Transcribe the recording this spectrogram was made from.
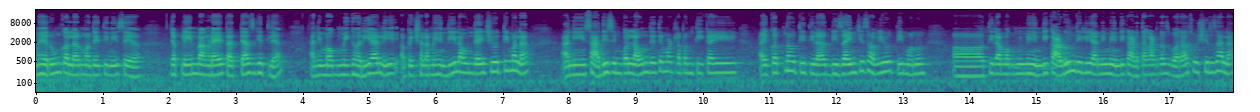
मेहरूम कलरमध्ये तिने से ज्या प्लेन बांगड्या येतात त्याच घेतल्या. आणि मग मी घरी आली. अपेक्षाला मेहंदी लावून द्यायची होती मला. आणि साधी सिंपल लावून देते म्हटलं पण ती काही ऐकत नव्हती. तिला डिझाईनचीच हवी होती म्हणून तिला मग मी मेहंदी काढून दिली आणि मेहंदी काढता काढताच बराच उशीर झाला.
